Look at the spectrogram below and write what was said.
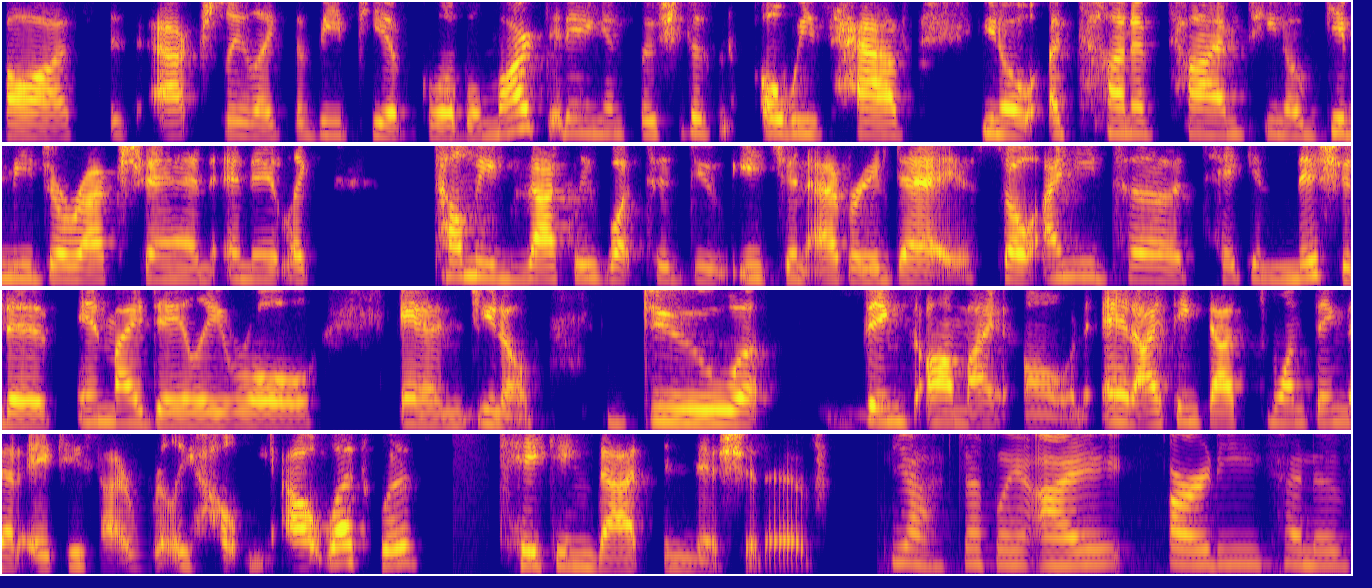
boss is actually like the VP of global marketing. And so she doesn't always have, you know, a ton of time to, you know, give me direction and it like tell me exactly what to do each and every day. So I need to take initiative in my daily role and, you know, do things on my own. And I think that's one thing that AK Psi really helped me out with was taking that initiative. Yeah, definitely. I already kind of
